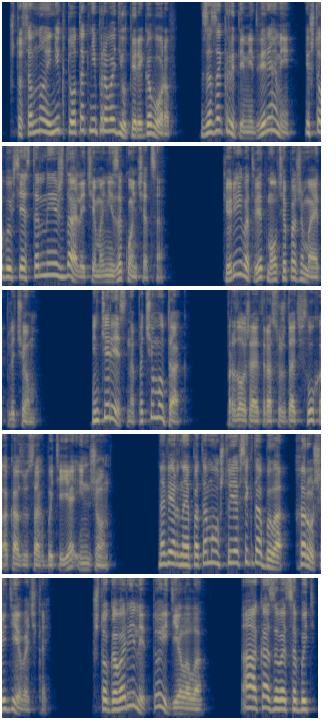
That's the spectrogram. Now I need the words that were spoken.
– «что со мной никто так не проводил переговоров. За закрытыми дверями, и чтобы все остальные ждали, чем они закончатся». Кюри в ответ молча пожимает плечом. «Интересно, почему так?» Продолжает рассуждать вслух о казусах бытия Инджон. «Наверное, потому, что я всегда была хорошей девочкой. Что говорили, то и делала. А оказывается, быть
